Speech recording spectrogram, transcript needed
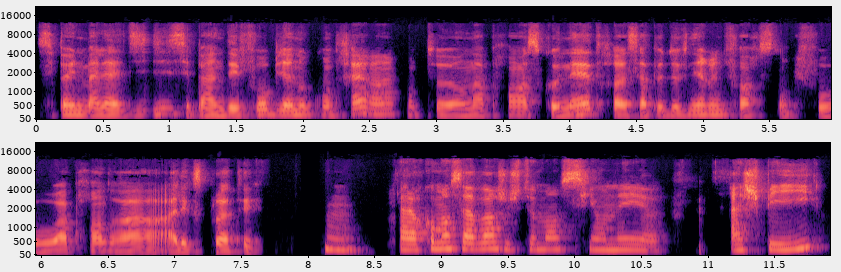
C'est pas une maladie, c'est pas un défaut, bien au contraire. Hein, quand on apprend à se connaître, ça peut devenir une force. Donc il faut apprendre à, à l'exploiter. Mmh. Alors comment savoir justement si on est HPI,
